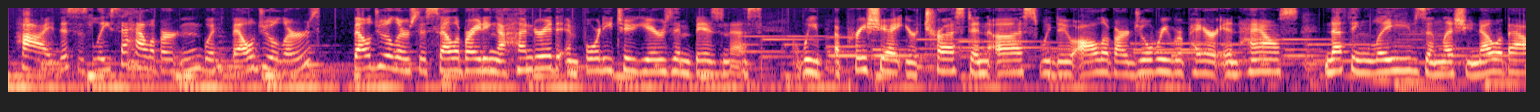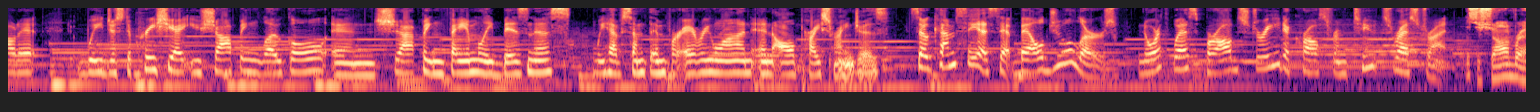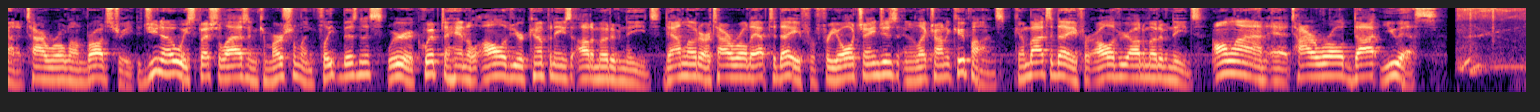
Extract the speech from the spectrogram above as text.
Hi, this is Lisa Halliburton with Bell Jewelers. Bell Jewelers is celebrating 142 years in business. We appreciate your trust in us. We do all of our jewelry repair in house. Nothing leaves unless you know about it. We just appreciate you shopping local and shopping family business. We have something for everyone and all price ranges. So come see us at Bell Jewelers, Northwest Broad Street, across from Toots Restaurant. This is Sean Brown at Tire World on Broad Street. Did you know we specialize in commercial and fleet business? We're equipped to handle all of your company's automotive needs. Download our Tire World app today for free oil changes and electronic coupons. Come by today for all of your automotive needs. Online at tireworld.us.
